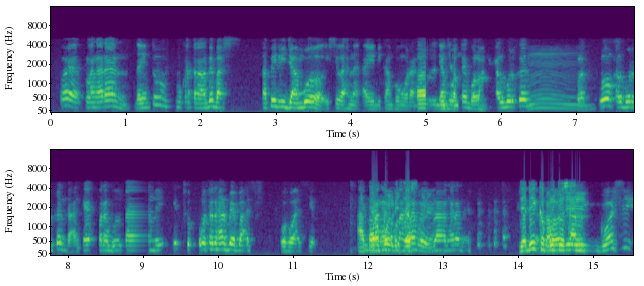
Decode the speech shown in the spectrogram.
weh pelanggaran. Dan itu bukan terlalu bebas, tapi dijambul istilahnya ay, di kampung orang. Oh, Jambul teh bola kaluhurkeun. Hmm. Lu kaluhurkeun kan kayak perebutan di- itu tenang bebas. Wah wasit. Atau Jambul, pelanggaran, dijambul ya. pelanggaran. jadi Kalau keputusan di gua sih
